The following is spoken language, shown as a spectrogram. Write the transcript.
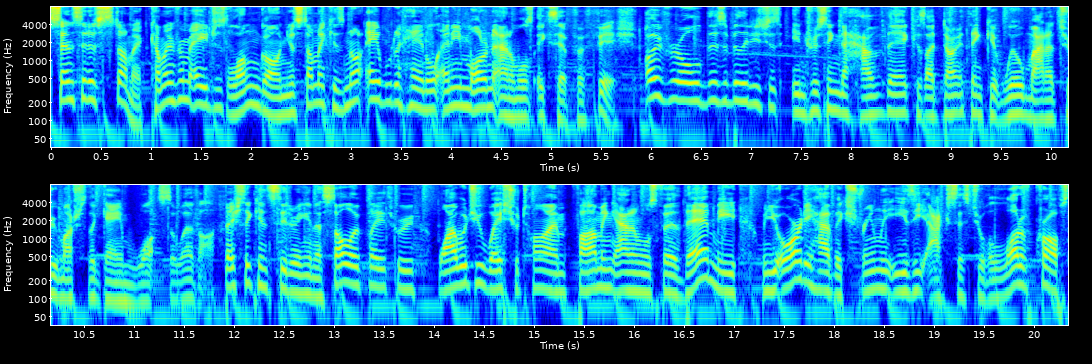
Sensitive stomach. Coming from ages long gone, your stomach is not able to handle any modern animals except for fish. Overall, this ability is just interesting to have there because I don't think it will matter too much to the game whatsoever. Especially considering in a solo playthrough, why would you waste your time farming animals for their meat when you already have extremely easy access to a lot of crops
